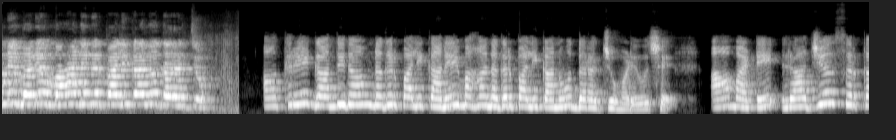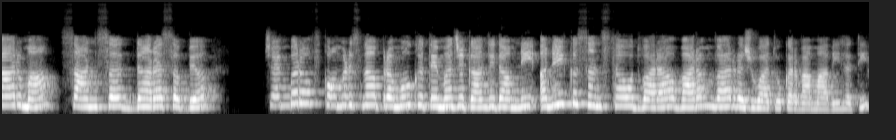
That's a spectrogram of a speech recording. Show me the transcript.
નગરપાલિકાનો દરજ્જો. આખરે ગાંધીધામ નગરપાલિકાને મહાનગરપાલિકાનો દરજ્જો મળ્યો છે. આ માટે રાજ્ય સરકારમાં સાંસદ, ધારાસભ્ય, ચેમ્બર ઓફ કોમર્સના પ્રમુખ તેમજ ગાંધીધામની અનેક સંસ્થાઓ દ્વારા વારંવાર રજૂઆતો કરવામાં આવી હતી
